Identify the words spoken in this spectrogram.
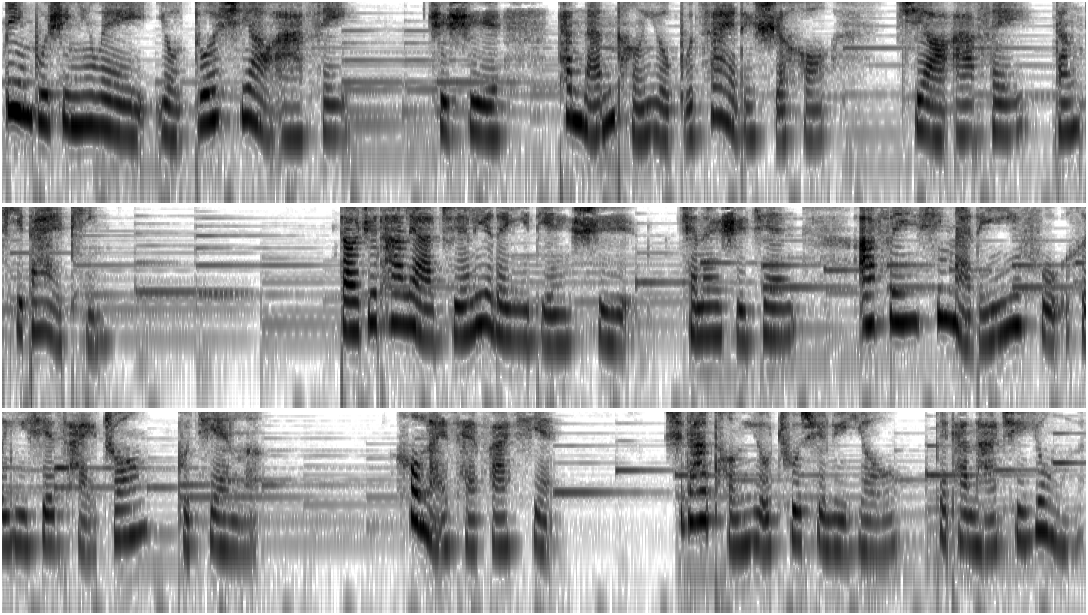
并不是因为有多需要阿飞，只是她男朋友不在的时候，需要阿飞当替代品。导致他俩决裂的一点是，前段时间阿飞新买的衣服和一些彩妆不见了，后来才发现，是他朋友出去旅游被他拿去用了，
